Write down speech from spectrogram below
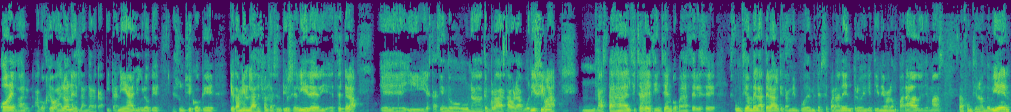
Odegaard ha cogido galones, le han dado la capitanía. Yo creo que es un chico que, que también le hace falta sentirse líder, etcétera. Eh, y está haciendo una temporada hasta ahora buenísima. Hasta el fichaje de Zinchenko para hacer esa función de lateral que también puede meterse para adentro y que tiene balón parado y demás, está funcionando bien.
